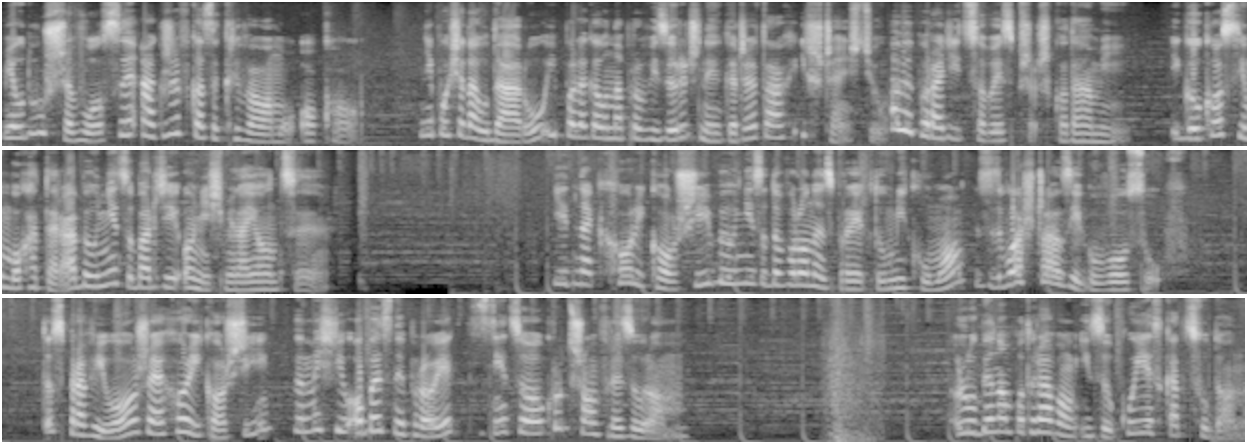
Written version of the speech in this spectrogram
Miał dłuższe włosy, a grzywka zakrywała mu oko. Nie posiadał daru i polegał na prowizorycznych gadżetach i szczęściu, aby poradzić sobie z przeszkodami. Jego kostium bohatera był nieco bardziej onieśmielający. Jednak Horikoshi był niezadowolony z projektu Mikumo, zwłaszcza z jego włosów. To sprawiło, że Horikoshi wymyślił obecny projekt z nieco krótszą fryzurą. Ulubioną potrawą Izuku jest katsudon,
